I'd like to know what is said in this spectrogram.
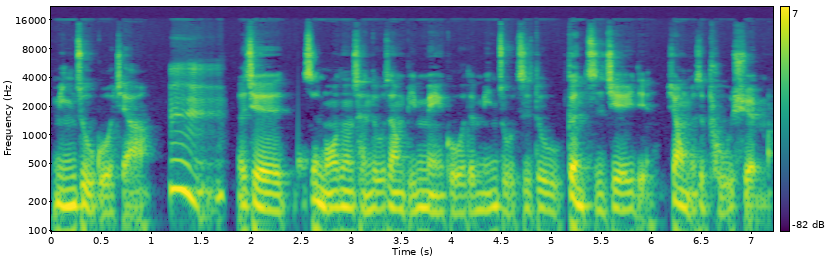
民主国家。嗯，而且是某种程度上比美国的民主制度更直接一点。像我们是普选嘛，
